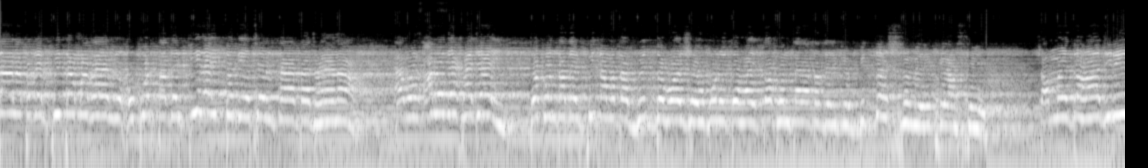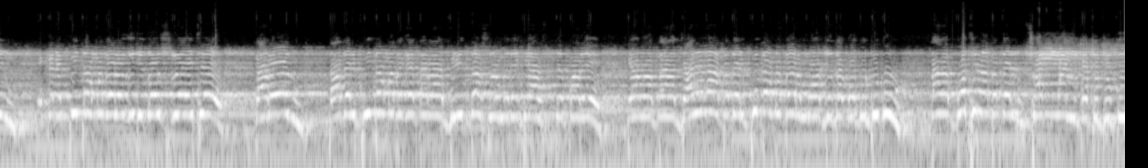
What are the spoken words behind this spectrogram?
তারা তাদের পিতামাতার উপর তাদের কি দায়িত্ব দিয়েছেন তা তা জানে না। এবং আরও দেখা যায়, যখন তাদের পিতামাতা বৃদ্ধ বয়সে উপনীত হয়, তখন তারা তাদেরকে বৃদ্ধাশ্রমে রেখে আসে। সম্মানিত হাজিরিন, এখানে পিতামাতারও কিছু দোষ রয়েছে, কারণ তাদের পিতামাতাকে তারা বৃদ্ধাশ্রমে রেখে আসতে পারে, কেননা তারা জানে না তাদের পিতামাতার মর্যাদা কতটুকু, তারা বোঝে না তাদের সম্মান কতটুকু,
